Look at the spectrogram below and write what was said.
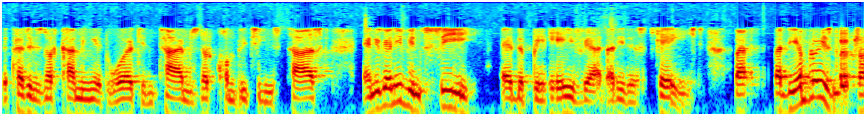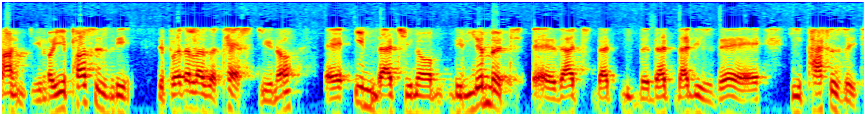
the person is not coming at work in time, is not completing his task, and you can even see uh, the behavior that it has changed. But but the employee is not drunk. You know, he passes the the breathalyzer test. You know, uh, in that you know the limit uh, that that that that is there, he passes it.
